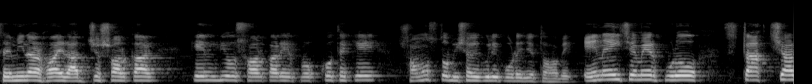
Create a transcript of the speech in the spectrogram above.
সেমিনার হয় রাজ্য সরকার, কেন্দ্রীয় সরকারের পক্ষ থেকে, সমস্ত বিষয়গুলি করে যেতে হবে। এনএইচএম এর পুরো স্ট্রাকচার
